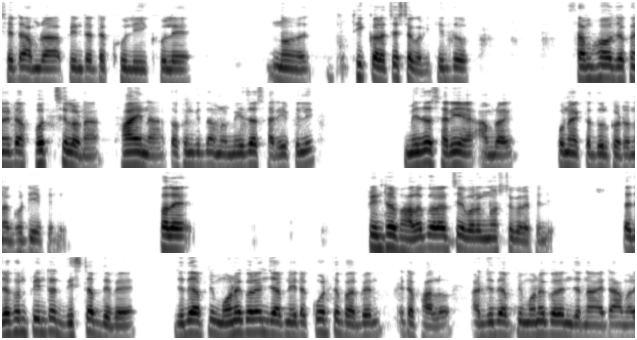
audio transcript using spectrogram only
সেটা আমরা প্রিন্টারটা খুলি, খুলে ঠিক করার চেষ্টা করি। কিন্তু সামহাও যখন এটা হচ্ছিল না, হয় না, তখন কিন্তু আমরা মেজাজ হারিয়ে ফেলি। মেজাজ হারিয়ে আমরা কোনো একটা দুর্ঘটনা ঘটিয়ে ফেলি। ফলে প্রিন্টার ভালো করার চেয়ে বরং নষ্ট করে ফেলি। তা যখন প্রিন্টার ডিস্টার্ব দেবে, যদি আপনি মনে করেন যে আপনি এটা করতে পারবেন, এটা ভালো। আর যদি আপনি মনে করেন যে না, এটা আমার,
